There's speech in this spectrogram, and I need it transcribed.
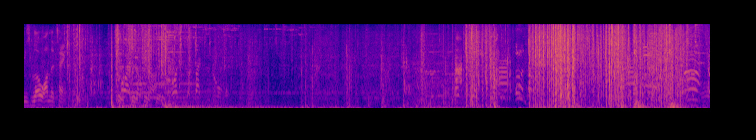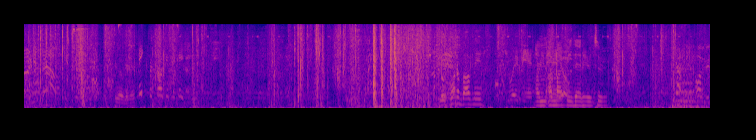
He's low on the tank. Two, two, two, zone two. down. Prices are back to normal. Target down. Two over here. Make for target location. There's one above me. I'm, I might be dead here too. Gas is closing in.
